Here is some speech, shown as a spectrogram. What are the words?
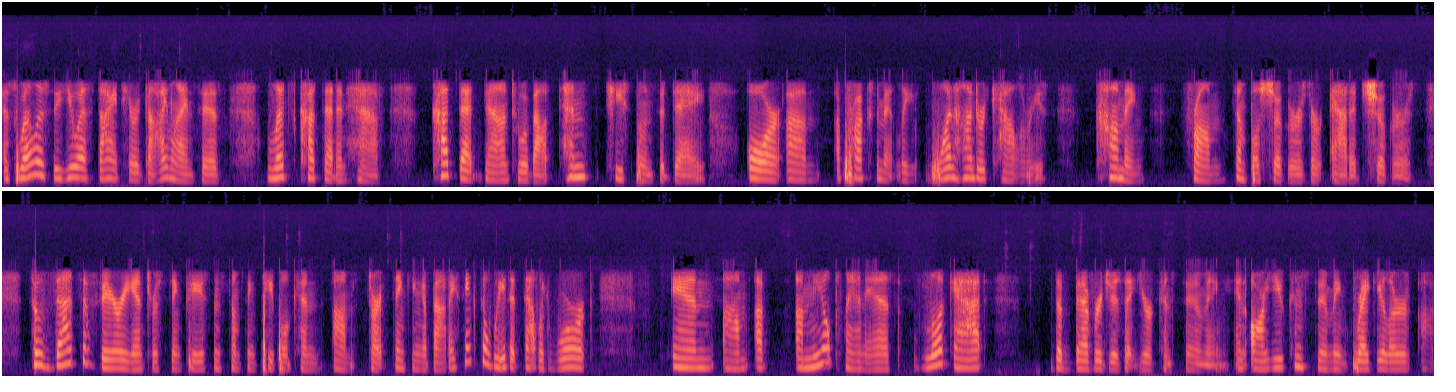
as well as the U.S. dietary guidelines, is let's cut that in half. Cut that down to about 10 teaspoons a day, or um, approximately 100 calories coming from simple sugars or added sugars. So that's a very interesting piece and something people can um, start thinking about. I think the way that that would work in um, a, a meal plan is look at the beverages that you're consuming and are you consuming regular uh,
